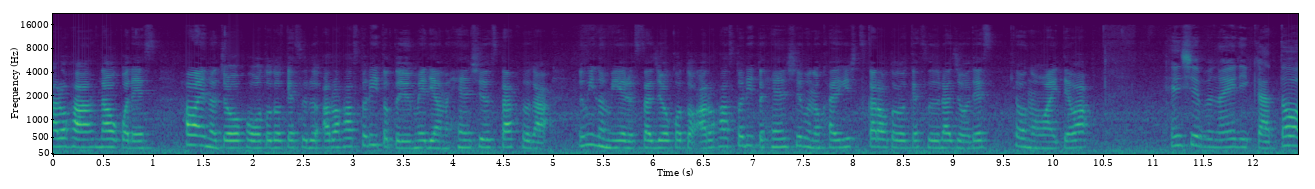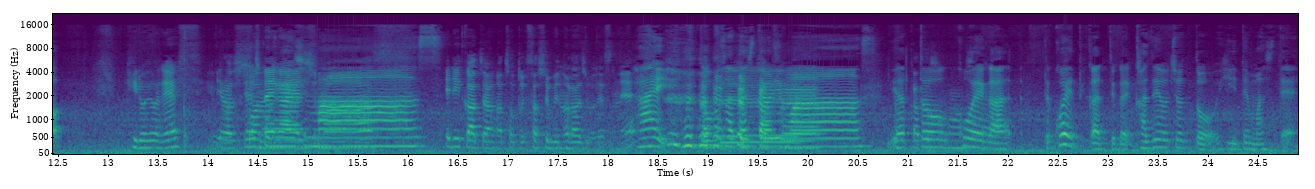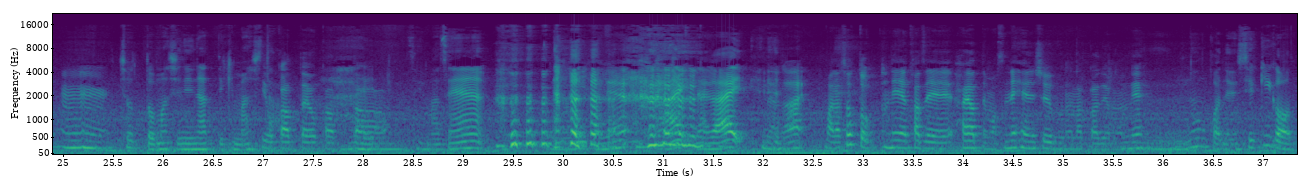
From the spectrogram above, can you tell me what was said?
アロハ、ナオコです。ハワイの情報をお届けするアロハストリートというメディアの編集スタッフが海の見えるスタジオことアロハストリート編集部の会議室からお届けするラジオです。今日のお相手は編集部のエリカとひろよです。よろしくお願いしますエリカちゃんがちょっと久しぶりのラジオですね。はいご無沙汰しております やっと声が声ってかっていうか風邪をちょっとひいてましてうん。ちょっとマシになってきましたよかったよかった。はいませんいいだね。はい長い長い。まだちょっとね風邪流行ってますね編集部の中でもね。うんなんかね咳が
